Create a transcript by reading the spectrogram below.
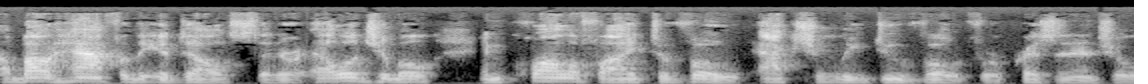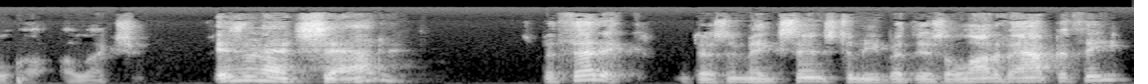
About half of the adults that are eligible and qualified to vote actually do vote for a presidential uh, election. Isn't that sad? Pathetic. It doesn't make sense to me. But there's a lot of apathy.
